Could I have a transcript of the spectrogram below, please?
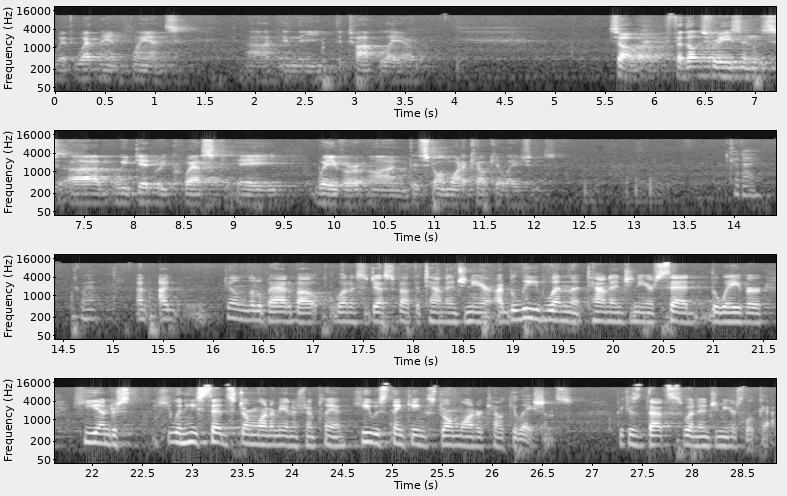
with wetland plants uh, in the, the top layer. So, for those reasons, uh, we did request a waiver on the stormwater calculations. Could I? Go ahead. And I'm feeling a little bad about what I suggest about the town engineer. I believe when the town engineer said the waiver, he under, he- when he said stormwater management plan, he was thinking stormwater calculations, because that's what engineers look at.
